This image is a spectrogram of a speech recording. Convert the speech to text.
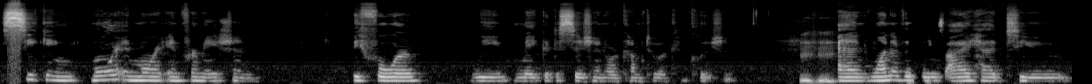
seeking more and more information before we make a decision or come to a conclusion. hmm And one of the things I had to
